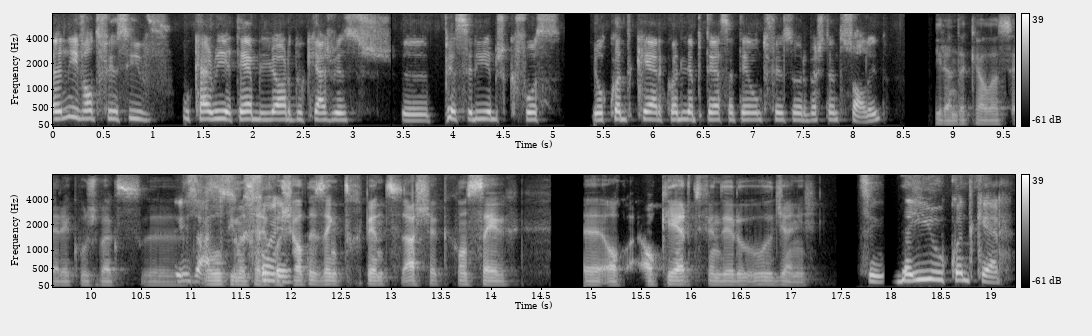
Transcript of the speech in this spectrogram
a nível defensivo, o Kyrie até é melhor do que às vezes uh, pensaríamos que fosse. Ele, quando quer, quando lhe apetece, até é um defensor bastante sólido. Tirando aquela série com os Bucks, uh, a última série foi... com os Celtics, em que de repente acha que consegue uh, ou, ou, quer defender o, o Giannis. Sim, daí o quando quer,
